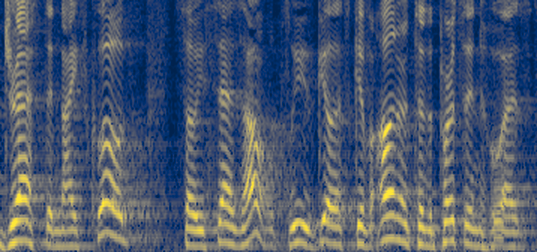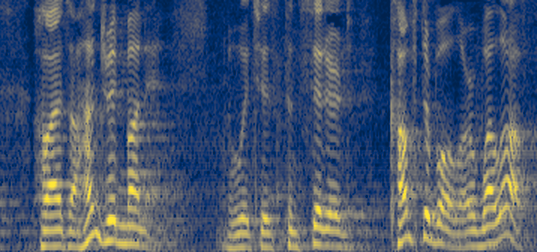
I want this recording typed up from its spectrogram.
dressed in nice clothes, so he says, "Oh, please, let's give honor to the person who has who has a hundred money, which is considered comfortable or well off."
